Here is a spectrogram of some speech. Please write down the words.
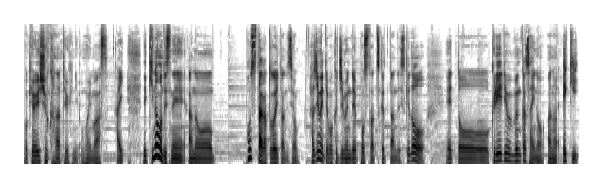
を共有しようかなというふうに思います。はい。で昨日ですねあのポスターが届いたんですよ。初めて僕自分でポスター作ったんですけどえっと、クリエイティブ文化祭のあの駅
